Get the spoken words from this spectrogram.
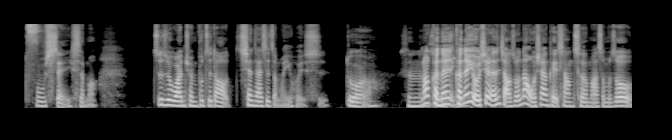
扶谁什么？就是完全不知道现在是怎么一回事。对啊，真的。然后可能可能有些人想说，那我现在可以上车吗？什么时候？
